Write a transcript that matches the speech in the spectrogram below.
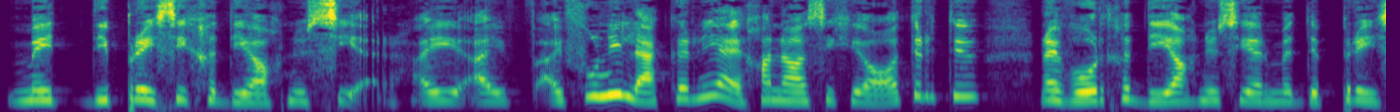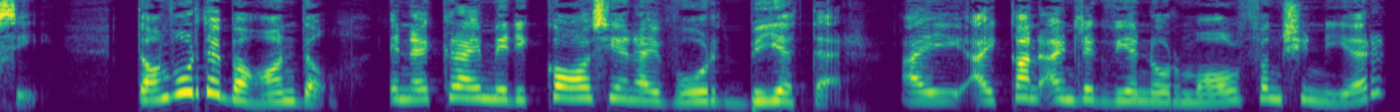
met depressie gediagnoseer. Hy hy hy voel nie lekker nie. Hy gaan na 'n psigiater toe en hy word gediagnoseer met depressie. Dan word hy behandel en hy kry medikasie en hy word beter. Hy hy kan eintlik weer normaal funksioneer,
